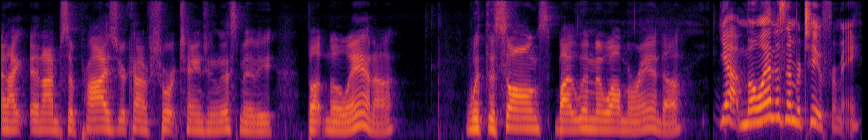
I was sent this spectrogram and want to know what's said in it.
and I and I'm surprised you're kind of shortchanging this movie, but Moana, with the songs by Lin Manuel Miranda. Yeah, Moana's number two for me,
